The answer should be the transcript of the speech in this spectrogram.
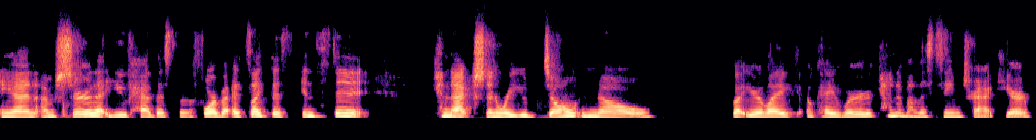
And I'm sure that you've had this before, but it's like this instant connection where you don't know, but you're like, okay, we're kind of on the same track here.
